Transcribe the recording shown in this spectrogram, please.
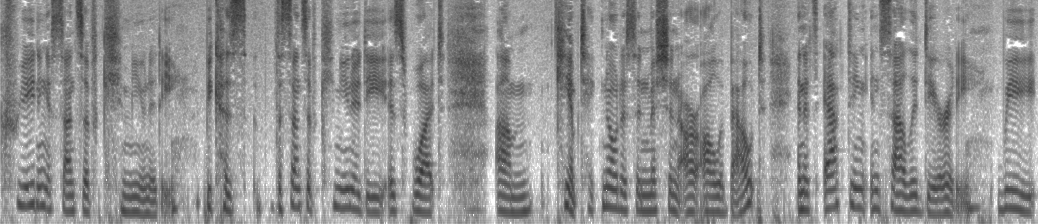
creating a sense of community because the sense of community is what um, Camp Take Notice and Mission are all about, and it's acting in solidarity. We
